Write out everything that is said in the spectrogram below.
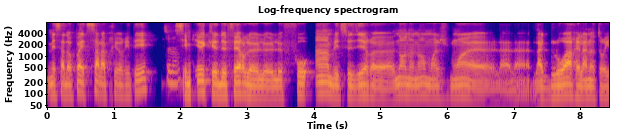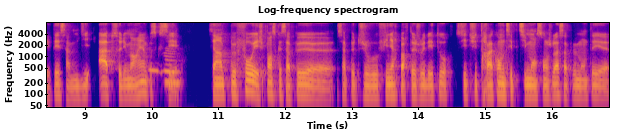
mais ça ne doit pas être ça la priorité. C'est mieux que de faire le, le- le faux humble et de se dire euh, non, non, non, moi, je- moi euh, la, la- la gloire et la notoriété, ça me dit absolument rien parce que c'est Mm. C'est un peu faux et je pense que ça peut, euh, ça peut te finir par te jouer des tours. Si tu te racontes ces petits mensonges-là, ça peut monter, euh,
